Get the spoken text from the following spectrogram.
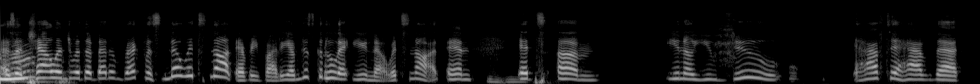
as a Mhm. challenge with a bed and breakfast no it's not everybody i'm just going to let you know it's not and Mhm. it's um you know you do have to have that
